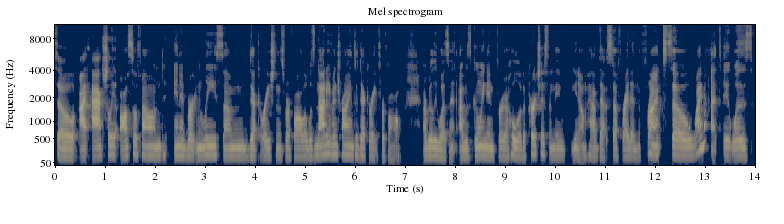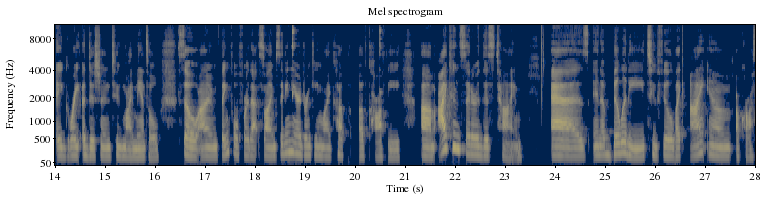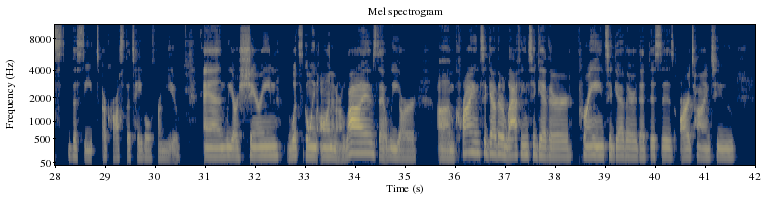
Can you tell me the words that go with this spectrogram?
So I actually also found inadvertently some decorations for fall. I was not even trying to decorate for fall. I really wasn't. I was going in for a whole other purchase and they, you know, have that stuff right in the front. So why not? It was a great addition to my mantle. So I'm thankful for that. So I'm sitting here drinking my cup of coffee. Um, I consider this time as an ability to feel like I am across the seat, across the table from you. And we are sharing what's going on in our lives, that we are um, crying together, laughing together, praying together, that this is our time to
